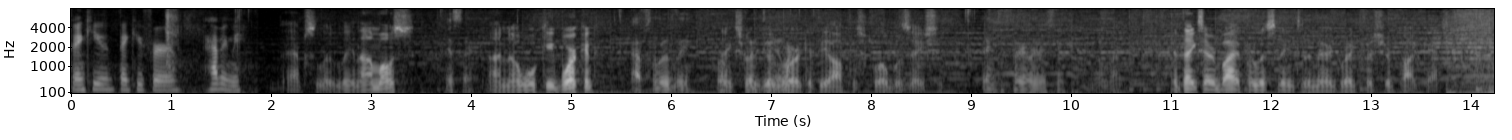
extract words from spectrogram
Thank you. Thank you for having me. Absolutely. And Amos? Yes, sir. I know we'll keep working. Absolutely. Thanks for the good work at the Office of Globalization. Thank you for your leadership. All right. And thanks everybody for listening to the Mayor Greg Fischer podcast.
